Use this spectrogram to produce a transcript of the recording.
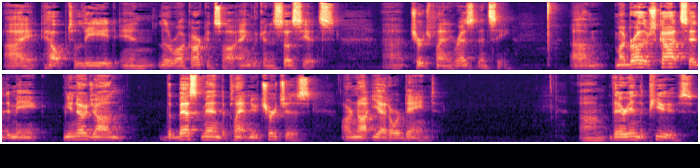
I helped to lead in Little Rock, Arkansas, Anglican Associates uh, church planting residency. Um, my brother Scott said to me, You know, Jon, the best men to plant new churches are not yet ordained. Um, they're in the pews.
